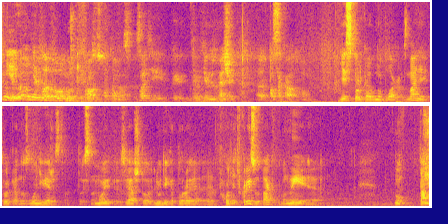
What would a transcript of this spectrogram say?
Ні, ну не Платон. Можно фразу с Платона сказать, и ты, ты кинуть мячик э, по Сократу. Ну, Есть только одно благо знание и только одно зло невежество. То есть, на мой взгляд, что люди, которые э, входят в кризу, так, вони, э, ну, там,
